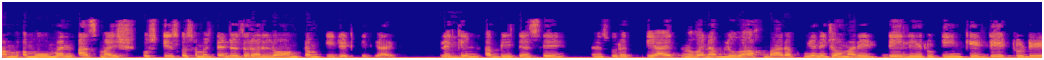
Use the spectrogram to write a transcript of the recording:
ہم عموماً آزمائش اس چیز کو سمجھتے ہیں جو ذرا لانگ ٹرم پیریڈ کے لیے آئے۔ لیکن ابھی جیسے صورت کی آیت ونب لوا اخبارک یعنی جو ہماری ڈیلی روٹین کی ڈے ٹو ڈے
